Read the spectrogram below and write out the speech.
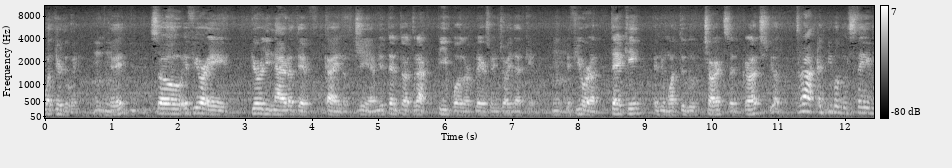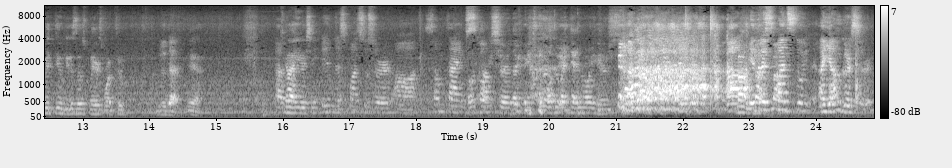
what you're doing. Okay? So if you're a purely narrative kind of GM, you tend to attract people or players who enjoy that game. If you are a techie and you want to do charts and crunch, you attract and people will stay with you because those players want to. Do that. Yeah. Yeah, you're? In response to sir, uh, sometimes Don't call me sir, that makes me older by 10 more years. uh, in response to a younger sir,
